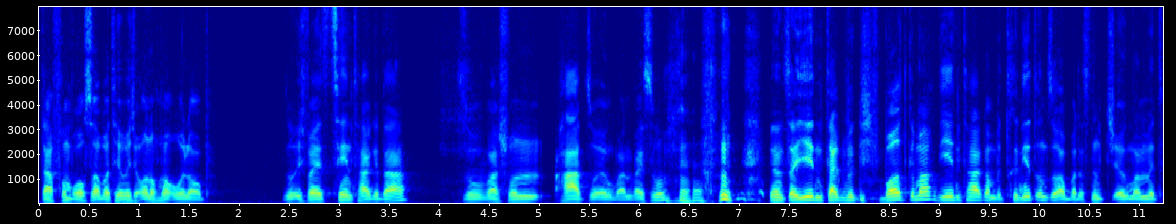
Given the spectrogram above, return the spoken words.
Davon brauchst du aber theoretisch auch nochmal Urlaub. So, ich war jetzt zehn Tage da. So, war schon hart so irgendwann, weißt du? wir haben zwar jeden Tag wirklich Sport gemacht, jeden Tag haben wir trainiert und so, aber das nimmt dich irgendwann mit.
